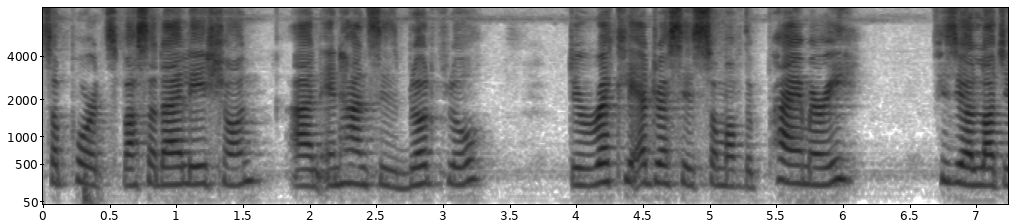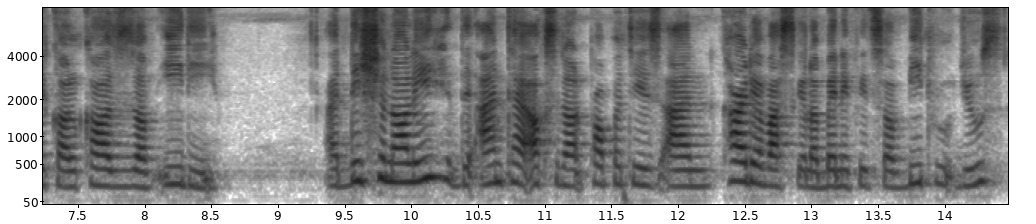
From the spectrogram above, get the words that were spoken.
supports vasodilation, and enhances blood flow, directly addresses some of the primary physiological causes of ED. Additionally, the antioxidant properties and cardiovascular benefits of beetroot juice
